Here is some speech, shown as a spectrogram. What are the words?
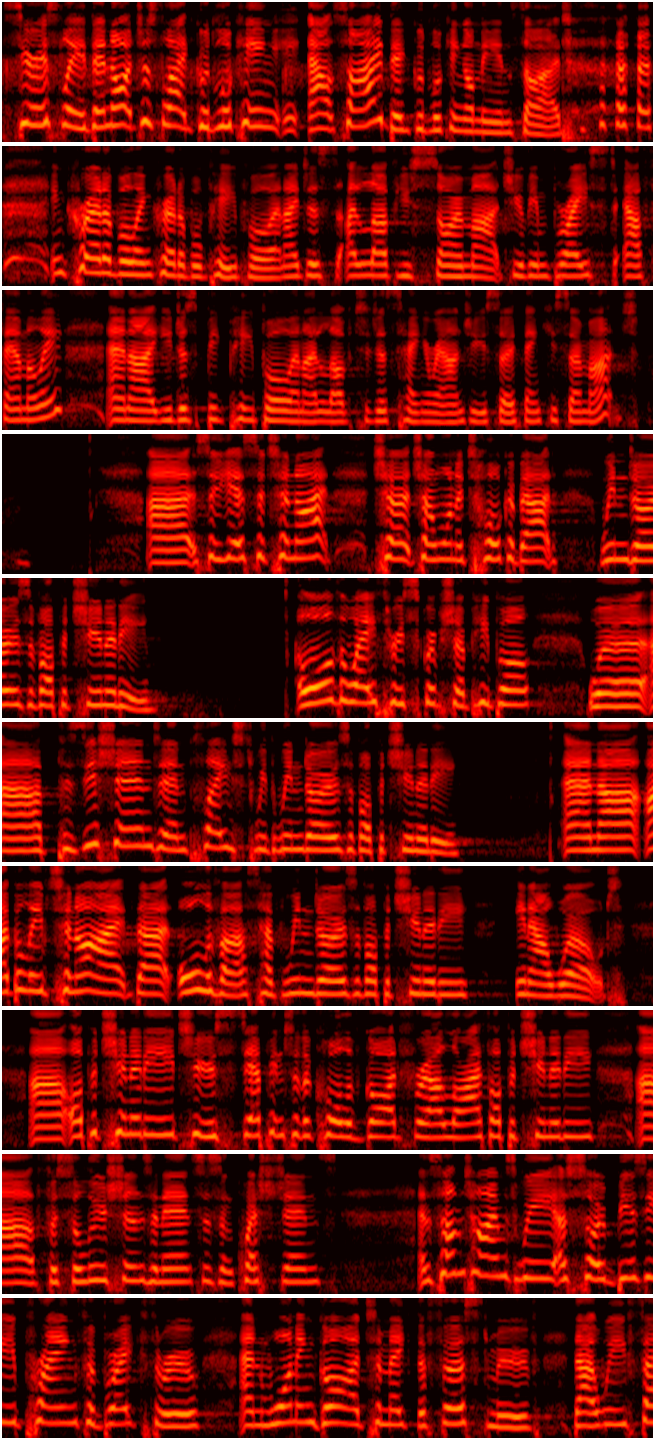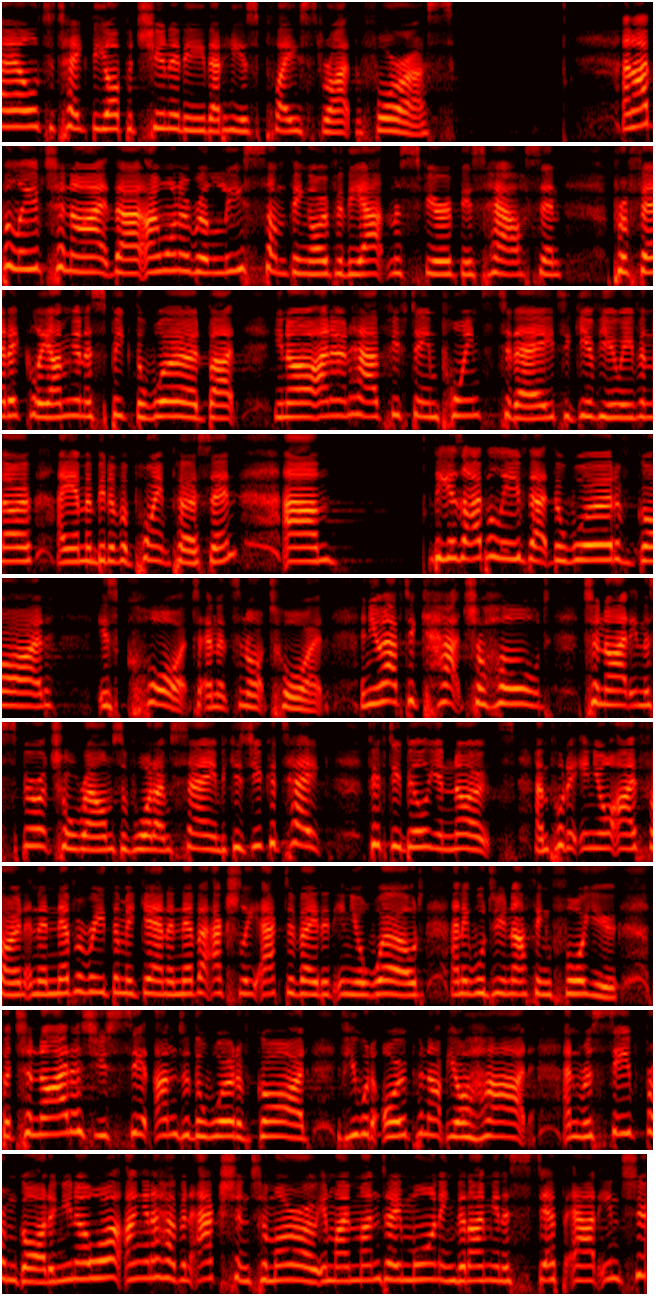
Seriously, they're not just like good looking outside, they're good looking on the inside. incredible, incredible people. And I just, I love you so much. You've embraced our family and uh, you're just big people, and I love to just hang around you. So thank you so much. Uh, so, yeah, so tonight, church, I want to talk about windows of opportunity. All the way through Scripture, people were uh, positioned and placed with windows of opportunity. And uh, I believe tonight that all of us have windows of opportunity in our world. Uh, opportunity to step into the call of God for our life, opportunity uh, for solutions and answers and questions. And sometimes we are so busy praying for breakthrough and wanting God to make the first move that we fail to take the opportunity that He has placed right before us. And I believe tonight that I want to release something over the atmosphere of this house. And prophetically, I'm going to speak the word, but you know, I don't have 15 points today to give you, even though I am a bit of a point person. Um, because I believe that the word of God is caught and it's not taught. And you have to catch a hold tonight in the spiritual realms of what I'm saying because you could take 50 billion notes and put it in your iPhone and then never read them again and never actually activate it in your world and it will do nothing for you. But tonight, as you sit under the Word of God, if you would open up your heart and receive from God, and you know what? I'm going to have an action tomorrow in my Monday morning that I'm going to step out into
